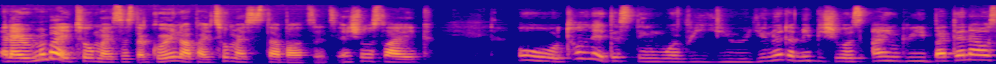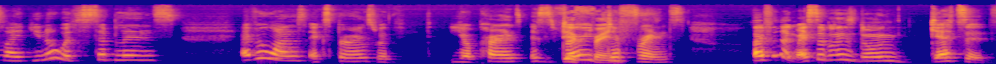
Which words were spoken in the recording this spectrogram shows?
And I remember I told my sister, growing up, I told my sister about it. And she was like, Oh, don't let this thing worry you. You know that maybe she was angry. But then I was like, you know, with siblings, everyone's experience with your parents is very Different. different. But I feel like my siblings don't get it.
